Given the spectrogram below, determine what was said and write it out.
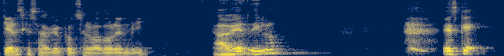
¿Quieres que salga el conservador en mí? A ver, dilo. Es que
